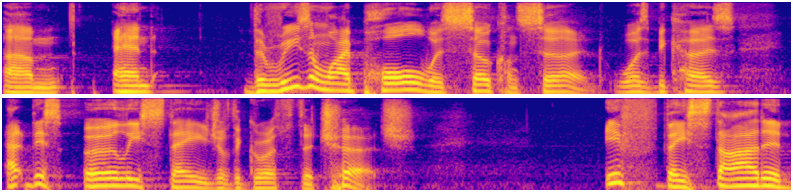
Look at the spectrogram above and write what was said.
Um, and the reason why Paul was so concerned was because at this early stage of the growth of the church, if they started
